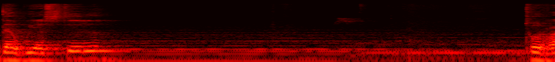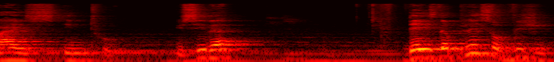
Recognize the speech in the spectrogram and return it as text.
that we are still to rise into. You see that? There is the place of vision,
